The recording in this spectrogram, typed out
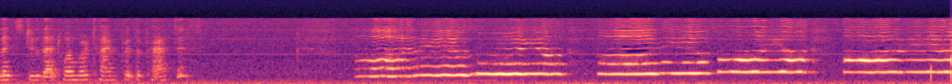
Let's do that one more time for the practice. Alleluia, Alleluia, Alleluia,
